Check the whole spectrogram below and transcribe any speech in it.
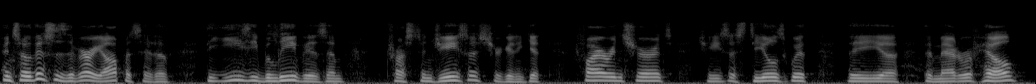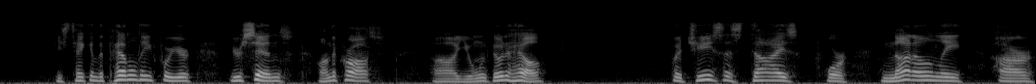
And so this is the very opposite of the easy believism. Trust in Jesus, you're going to get fire insurance. Jesus deals with the uh, the matter of hell. He's taken the penalty for your your sins on the cross. Uh, you won't go to hell. But Jesus dies for not only our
